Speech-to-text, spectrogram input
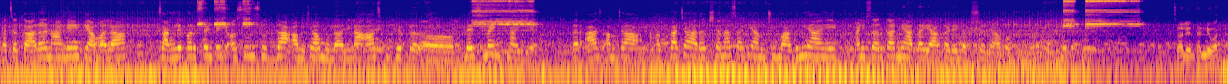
त्याचं कारण आहे की आम्हाला चांगले पर्सेंटेज असूनसुद्धा आमच्या मुलांना आज कुठे प्र प्लेसमेंट नाही आहे तर आज आमच्या हक्काच्या आरक्षणासाठी आमची मागणी आहे आणि सरकारने आता याकडे लक्ष द्यावं. चालेल धन्यवाद.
